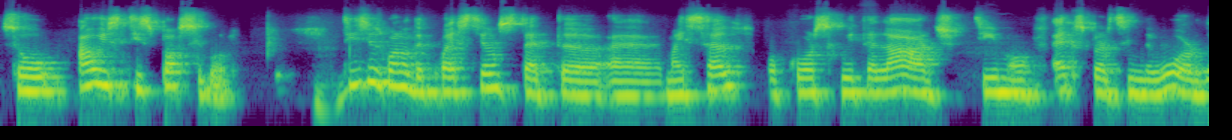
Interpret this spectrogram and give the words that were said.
So, how is this possible? Mm-hmm. This is one of the questions that uh, uh, myself, of course, with a large team of experts in the world,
